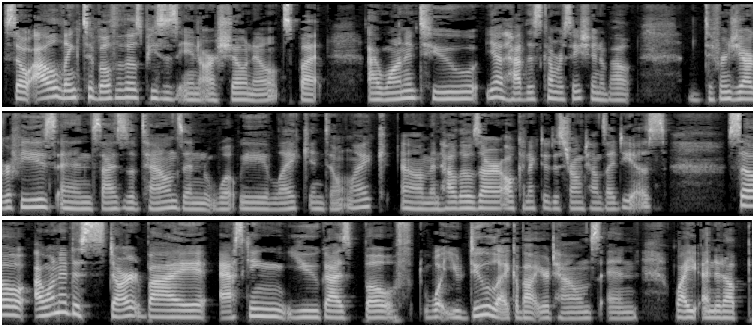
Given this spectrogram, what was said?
So I'll link to both of those pieces in our show notes, but I wanted to, yeah, have this conversation about different geographies and sizes of towns and what we like and don't like, um, and how those are all connected to Strong Towns ideas. So I wanted to start by asking you guys both what you do like about your towns and why you ended up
